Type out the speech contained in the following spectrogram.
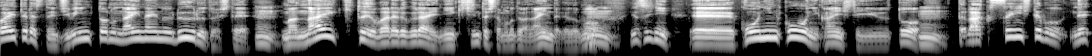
加えてですね自民党の内々のルールとして、ん。まあ、内規と呼ばれるぐらいにきちんとしたものではないんだけども、うん。要するに、えー公認候補に関して言うと、ん。落選してもね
